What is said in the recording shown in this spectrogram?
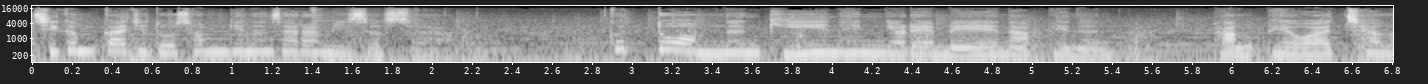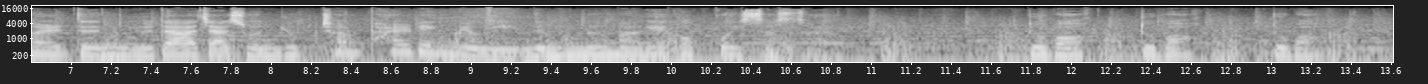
지금까지도 섬기는 사람이 있었어요. 끝도 없는 긴 행렬의 맨 앞에는 방패와 창을 든 유다 자손 6,800명이 늠름하게 걷고 있었어요. 뚜벅 뚜벅 뚜벅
